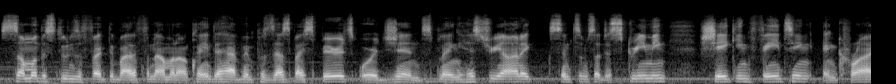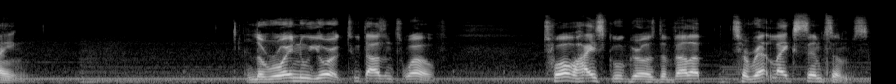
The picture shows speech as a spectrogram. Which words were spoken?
Some of the students affected by the phenomenon claimed to have been possessed by spirits or a jinn, displaying histrionic symptoms such as screaming, shaking, fainting, and crying. Le Roy, New York, 2012. 12 high school girls developed Tourette like symptoms.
